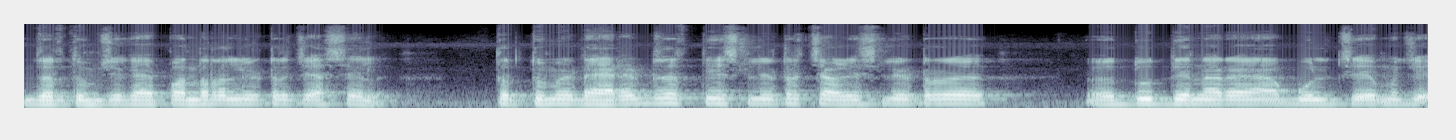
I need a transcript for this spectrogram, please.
जर तुमची गाय पंधरा लिटरची असेल तर तुम्ही डायरेक्ट जर तीस लिटर चाळीस लिटर दूध देणाऱ्या बुलचे म्हणजे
